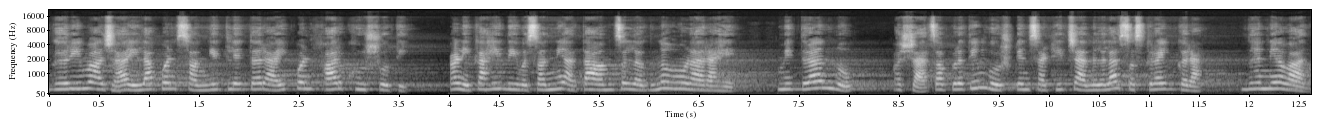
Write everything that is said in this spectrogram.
घरी माझ्या आईला पण सांगितले तर आई पण फार खुश होती. आणि काही दिवसांनी आता आमचं लग्न होणार आहे. मित्रांनो अशाच अप्रतिम गोष्टींसाठी चॅनलला सबस्क्राईब करा. धन्यवाद.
